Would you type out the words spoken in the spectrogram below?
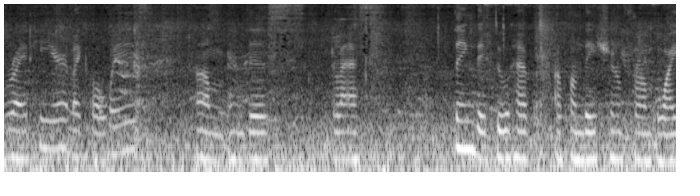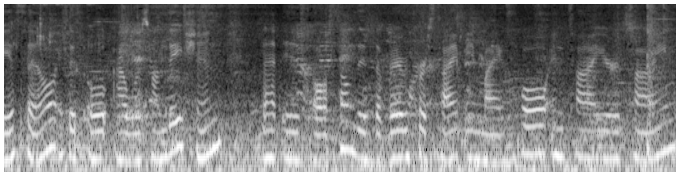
right here like always um, in this glass thing. They do have a foundation from YSL it says all hours foundation. That is awesome. This is the very first time in my whole entire time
